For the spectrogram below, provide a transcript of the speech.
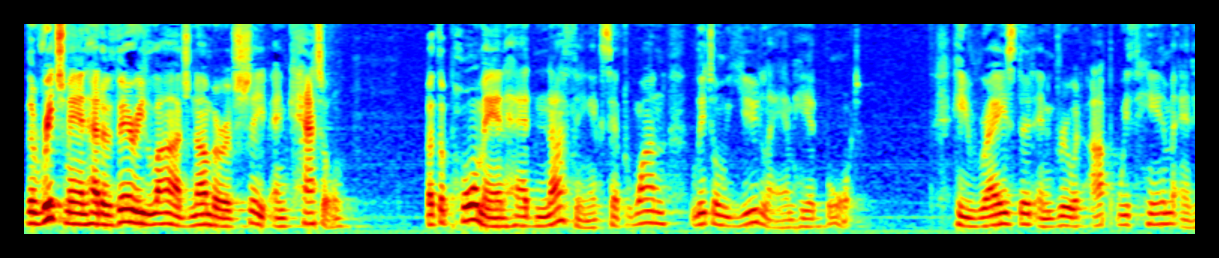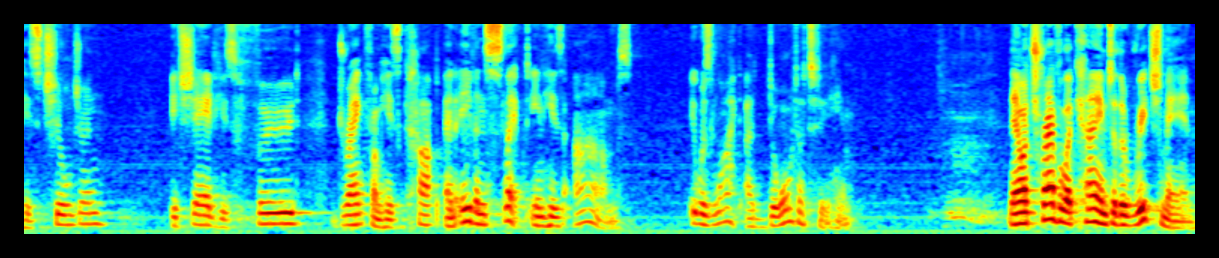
The rich man had a very large number of sheep and cattle, but the poor man had nothing except one little ewe lamb he had bought. He raised it and grew it up with him and his children. It shared his food, drank from his cup, and even slept in his arms. It was like a daughter to him. Now, a traveller came to the rich man,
